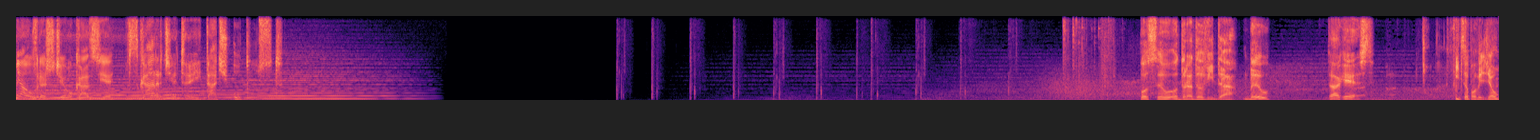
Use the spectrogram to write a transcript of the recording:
Miał wreszcie okazję wzgardzie tej dać upust. Poseł od Radowida był? Tak jest. I co powiedział?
